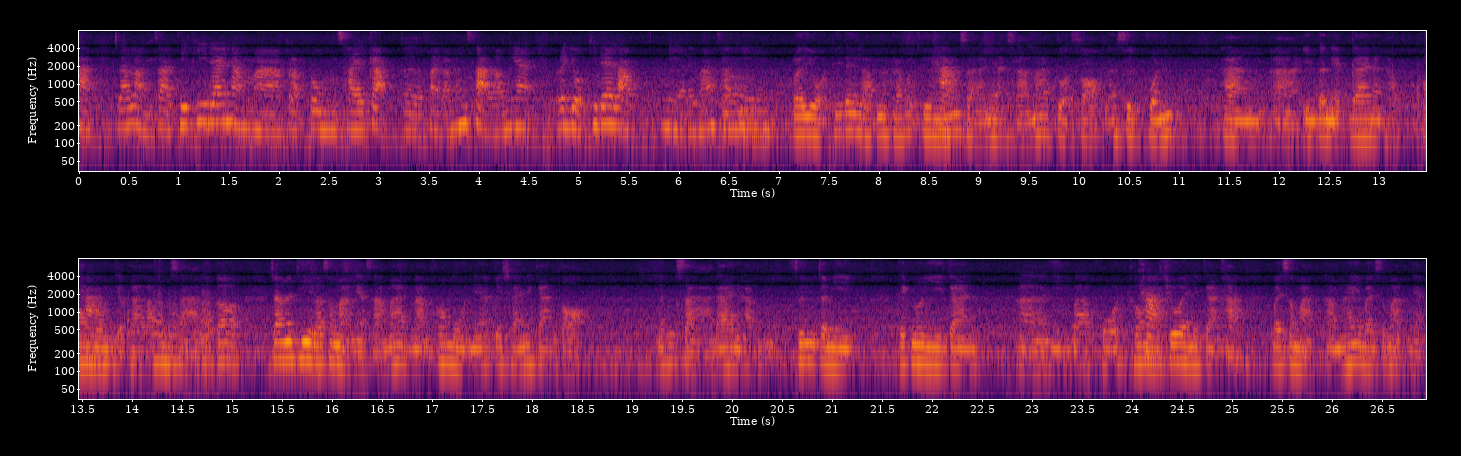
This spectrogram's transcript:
ค่ะ แล้วหลังจากที่พี่ได้นำมาปรับปรุงใช้กับเอ่อฝ่ายรับนักศึกษาแล้วเนี่ยประโยชน์ที่ได้รับมีอะไรบ้างคะพี่ประโยชน์ที่ได้รับนะครับก็คือนัค่ะกศึกษาเนี่ยสามารถตรวจสอบและสืบค้นทางอาอินเทอร์เน็ตได้นะครับ ข้อมูลเกี่ยวกับการรับนักศึกษา แล้วก็เจ้าหน้าที่รับสมัครเนี่ยสามารถนำข้อมูลเนี้ยไปใช้ในการตอบนักศึกษาได้นะครับ ซึ่งจะมีเทคโนโลยีการอ่ายิงบาร์โค้ดเข้ามาค่ะช่วยในการรับค่ะใบสมัครทำให้ใบสมัครเนี่ย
